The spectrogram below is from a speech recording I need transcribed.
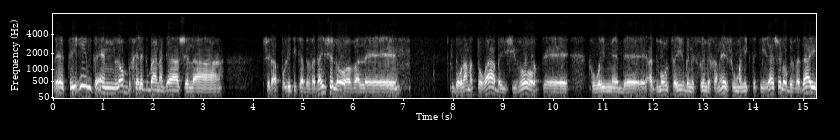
וצעירים הם לא חלק בהנהגה של, ה... של הפוליטיקה, בוודאי שלא, אבל בעולם התורה, בישיבות, uh, אנחנו רואים uh, אדמו"ר צעיר בן 25, הוא מנהיג את הקהילה שלו, בוודאי,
